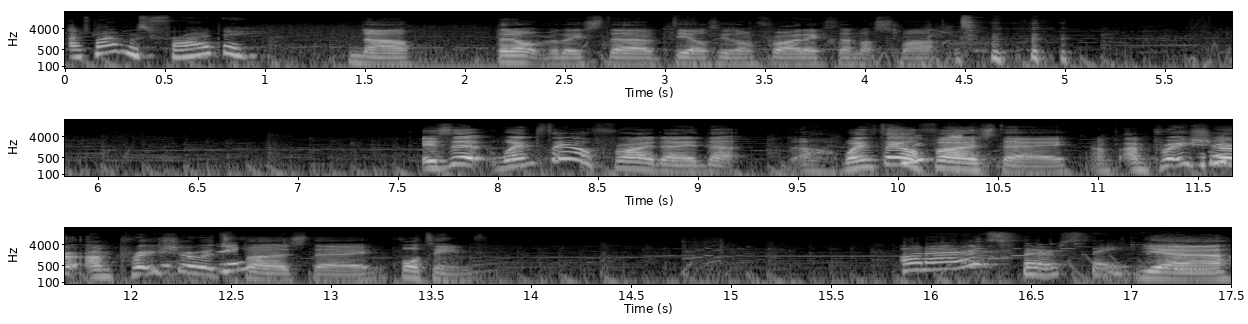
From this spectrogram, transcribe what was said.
I thought it was Friday. No, they don't release the DLCs on Friday because they're not smart. Is it Wednesday or Friday that? Oh, Wednesday or Thursday? I'm, I'm pretty sure. I'm pretty sure it's Thursday, 14th. Oh, that is Thursday. Yeah.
